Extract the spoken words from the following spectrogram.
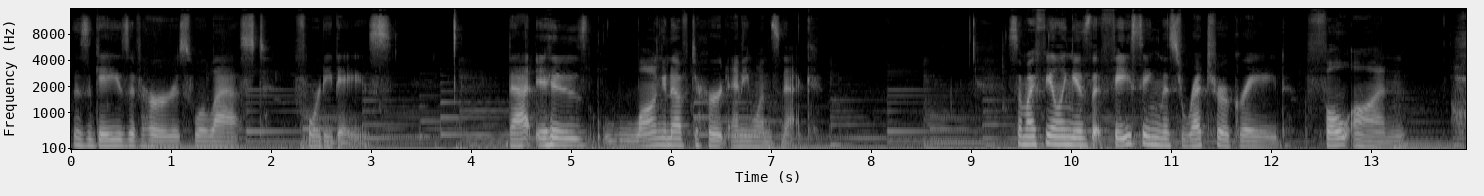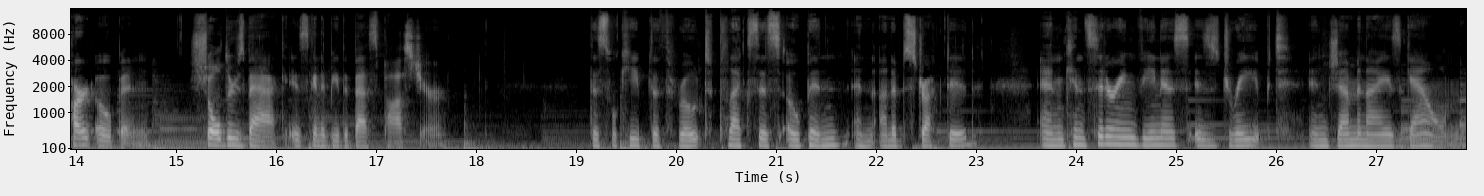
this gaze of hers will last 40 days. That is long enough to hurt anyone's neck. So, my feeling is that facing this retrograde full on, heart open, shoulders back is going to be the best posture. This will keep the throat plexus open and unobstructed. And considering Venus is draped in Gemini's gown,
